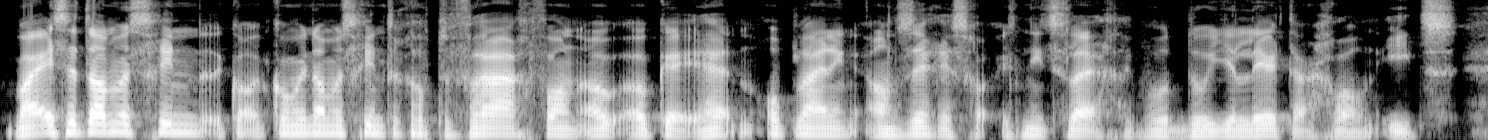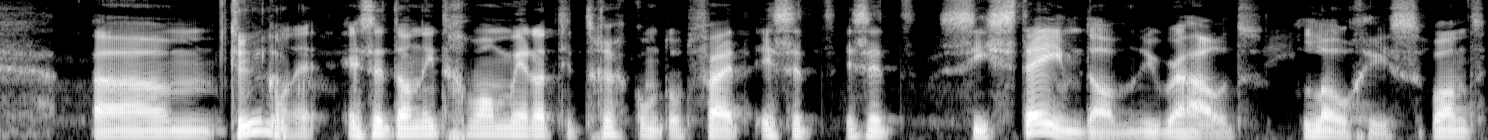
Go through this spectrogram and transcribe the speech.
Maar is het dan misschien, kom je dan misschien terug op de vraag van, oh, oké, okay, een opleiding aan zich is, is niet slecht. Ik bedoel, je leert daar gewoon iets. Um, Tuurlijk. Is het dan niet gewoon meer dat je terugkomt op het feit, is het, is het systeem dan überhaupt logisch? Want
